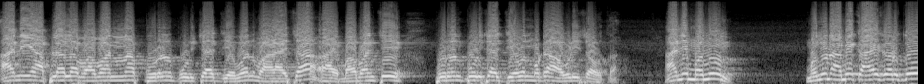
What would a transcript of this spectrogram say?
आणि आपल्याला बाबांना पुरणपोळीच्या जेवण वाढायचा आहे. बाबांचे पुरणपोळीचा जेवण मोठा आवडीचा होता. आणि म्हणून म्हणून आम्ही काय करतो?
